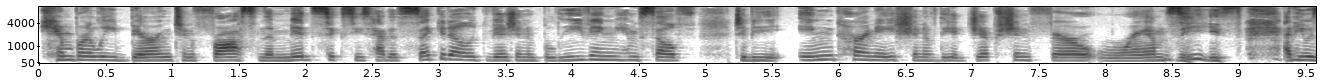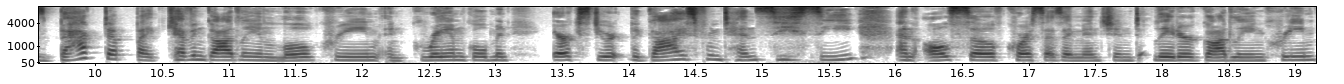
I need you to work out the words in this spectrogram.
Kimberly Barrington Frost in the mid 60s had a psychedelic vision believing himself to be the incarnation of the Egyptian pharaoh Ramses. And he was backed up by Kevin Godley and Lol Creme and Graham Gouldman. Eric Stewart, the guys from 10cc, and also, of course, as I mentioned later, Godley and Creme.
